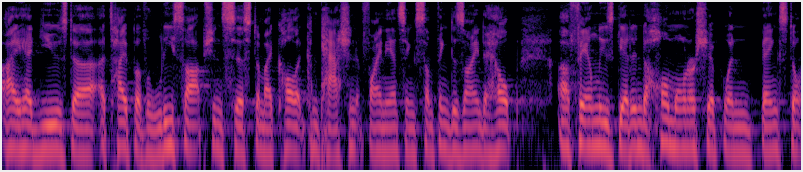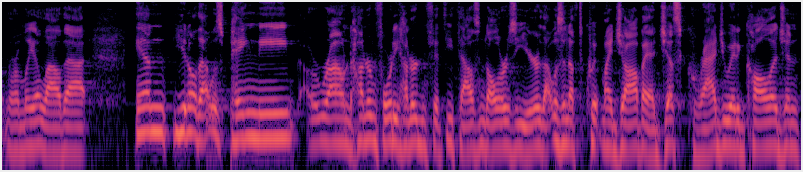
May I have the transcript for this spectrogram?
I had used a, a type of lease option system. I call it compassionate financing, something designed to help uh, families get into home ownership when banks don't normally allow that. And you know that was paying me around 140, 150 thousand dollars a year. That was enough to quit my job. I had just graduated college, and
